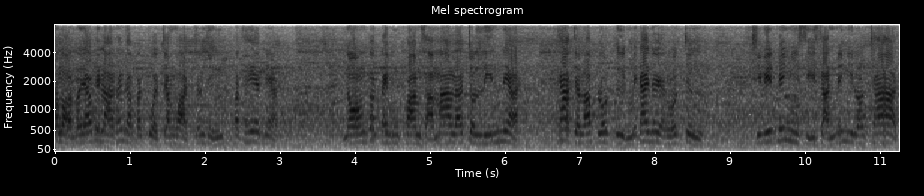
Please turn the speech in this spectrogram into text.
ตลอดระยะเวลาตั้งแต่ประกวดจังหวัดจนถึงประเทศเนี่ยน้องก็เต็มความสามารถแล้วจนลิ้นเนี่ย ทบจะรับรสอื่นไม่ได้นอกจากรสจืด ชีวิตไม่มีสีสันไม่มีรสชาติ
